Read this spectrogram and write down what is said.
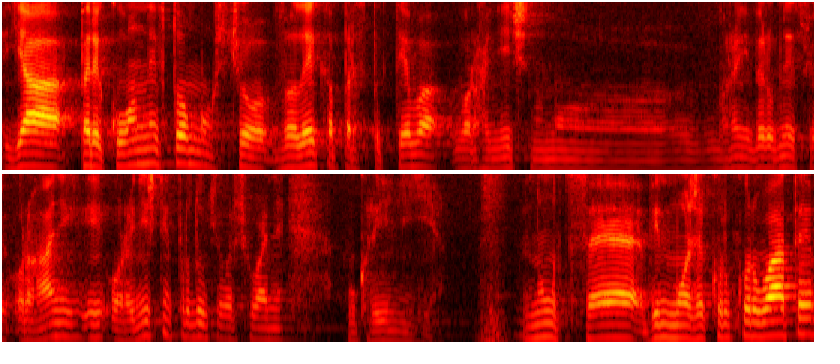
я переконаний в тому, що велика перспектива в органічному в виробництві органік і органічних продуктів харчування в Україні є. Ну, це він може конкурувати,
